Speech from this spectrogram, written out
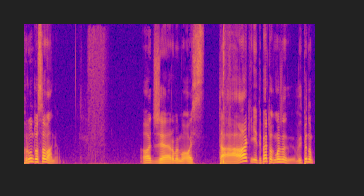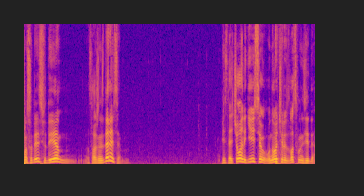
ґрунту савани. Отже, робимо ось так. І тепер тут можна відповідно посадити сюди саджанець деревця. Після чого, надіюся, воно через 20 хвилин зійде.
